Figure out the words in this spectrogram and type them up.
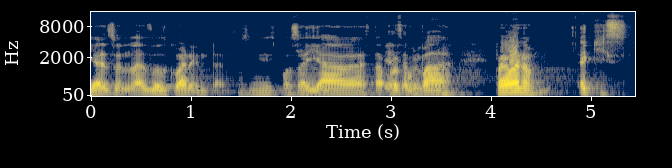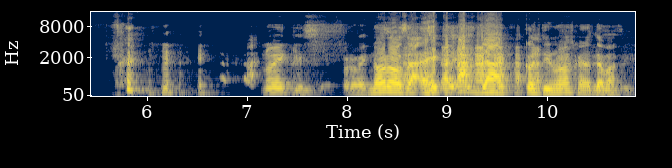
Ya son las 2.40. Entonces mi esposa ya está Ya está preocupada. Pero bueno, X. No X, pero X. No, no, o sea, X, ya, continuamos con el Sí, tema. sí, sí.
